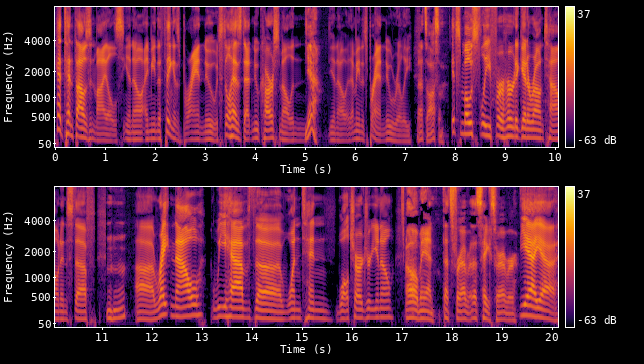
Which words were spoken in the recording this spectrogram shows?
Had 10,000 miles, you know. I mean, the thing is brand new. It still has that new car smell and yeah you know, I mean, it's brand new really. that's awesome It's mostly for her to get around town and stuff. mm-hmm Uh, right now, we have the 110 wall charger, you know? oh man that's forever that takes forever Yeah, yeah.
